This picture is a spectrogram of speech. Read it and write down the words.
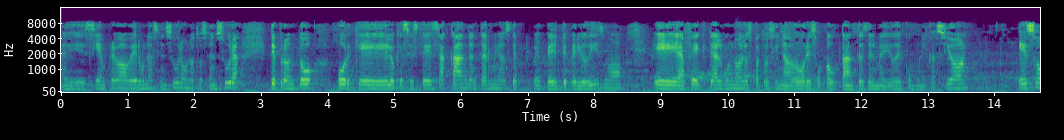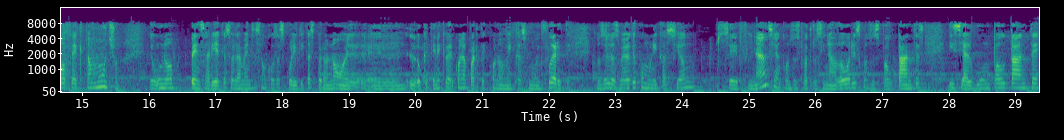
Eh, siempre va a haber una censura, una autocensura, de pronto porque lo que se esté sacando en términos de, de periodismo eh, afecte a alguno de los patrocinadores o pautantes del medio de comunicación. Eso afecta mucho. Uno pensaría que solamente son cosas políticas, pero no, lo que tiene que ver con la parte económica es muy fuerte. Entonces los medios de comunicación se financian con sus patrocinadores, con sus pautantes, y si algún pautante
